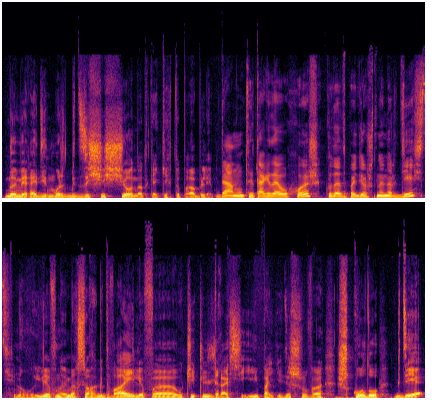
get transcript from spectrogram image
номер один может быть защищен от каких-то проблем. Да, ну ты тогда уходишь, куда ты пойдешь, номер 10? Ну, или в номер 42, или в uh, учитель России, поедешь в школу, где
